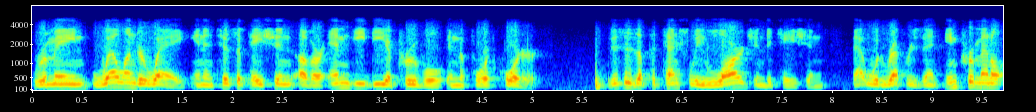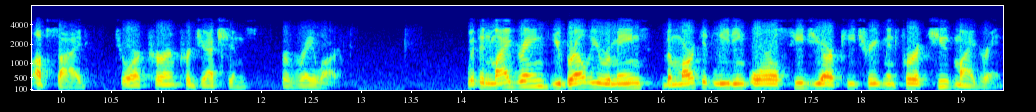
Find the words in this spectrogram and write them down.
remain well underway in anticipation of our MDD approval in the fourth quarter. This is a potentially large indication that would represent incremental upside to our current projections for VRAYLAR. Within migraine, UBRELVY remains the market-leading oral CGRP treatment for acute migraine,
